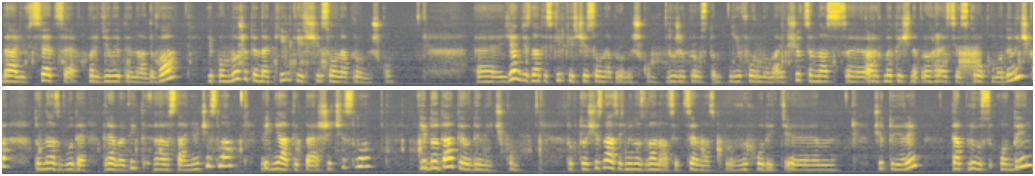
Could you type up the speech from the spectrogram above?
далі все це поділити на 2 і помножити на кількість чисел на проміжку. Як дізнатися кількість чисел на проміжку? Дуже просто. Є формула. Якщо це в нас арифметична прогресія з кроком одиничка, то в нас буде треба від останнього числа відняти перше число і додати одиничку. Тобто 16 мінус 12 це в нас виходить 4, та плюс 1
